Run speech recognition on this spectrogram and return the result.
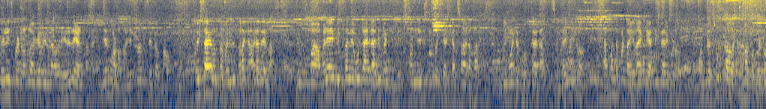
ರೆವಿನ್ಯೂ ಇನ್ಸ್ಪೆಕ್ಟರ್ ಅಲ್ಲೋಗ್ಯವರು ಇಲ್ಲ, ಅವ್ರು ಹೇಳದೇ ಹೇಳ್ತಾರೆ. ಏನು ಮಾಡೋದು? ಎಷ್ಟೊಂದು ಸಿಗೋದು ನಾವು? ವಯಸ್ಸಾಗಿರೋಂಥ ಬಂದು ಬರೋಕ್ಕಾಗೋದೇ ಇಲ್ಲ. ನೀವು ಮಳೆ ಬಿಸಿಲಲ್ಲಿ ಊಟ ಇಲ್ಲ, ಅಲಿಬೇಕಿಲ್ಲಿ. ಬಂದು ನಿಂತ್ಕೊಂಡು ಕೆಲಸ ಆಗಲ್ಲ. ಈ ಮಟ್ಟಕ್ಕೆ ಹೋಗ್ತಾ ಇಲ್ಲ. ಸೊ ದಯವಿಟ್ಟು ಸಂಬಂಧಪಟ್ಟ ಇಲಾಖೆ ಅಧಿಕಾರಿಗಳು ಒಂದು ಸೂಕ್ತವಾದ ಕ್ರಮ ತಗೊಂಡು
